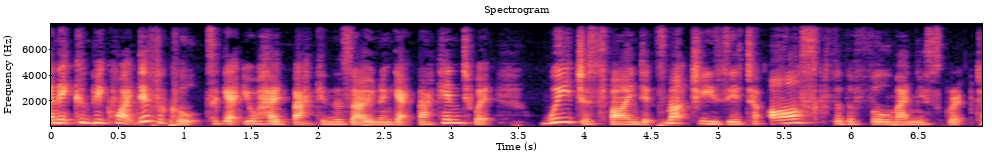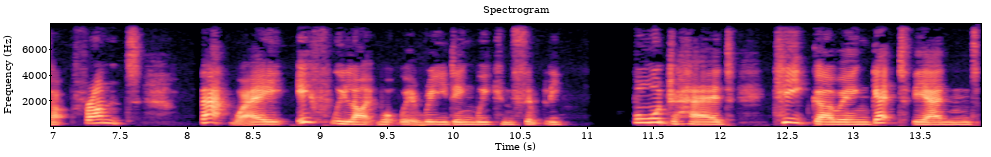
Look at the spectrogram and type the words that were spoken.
and it can be quite difficult to get your head back in the zone and get back into it. We just find it's much easier to ask for the full manuscript up front. That way, if we like what we're reading, we can simply forge ahead, keep going, get to the end,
